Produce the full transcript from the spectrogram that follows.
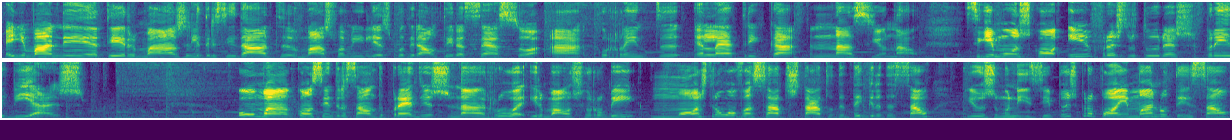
Em Imane, ter mais eletricidade, mais famílias poderão ter acesso à corrente elétrica nacional. Seguimos com infraestruturas prediais. Uma concentração de prédios na rua Irmãos Rubi mostra um avançado estado de degradação e os municípios propõem manutenção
